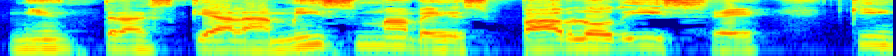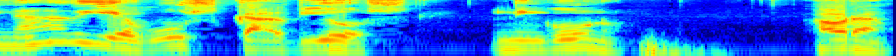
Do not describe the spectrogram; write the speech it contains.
Mientras que a la misma vez Pablo dice que nadie busca a Dios, ninguno. Ahora,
